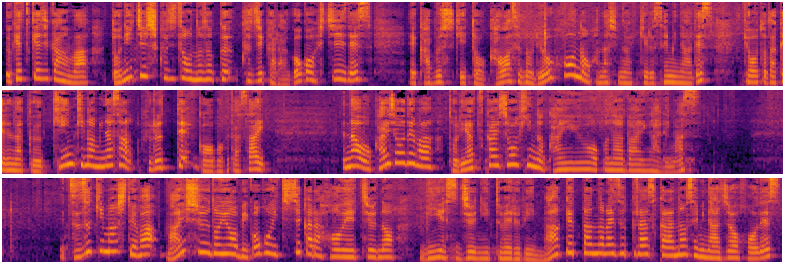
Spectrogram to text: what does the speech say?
受付時間は土日祝日を除く9時から午後7時です。株式と為替の両方のお話が聞けるセミナーです。京都だけでなく近畿の皆さん、ふるってご応募ください。なお、会場では取扱い商品の勧誘を行う場合があります。続きましては、毎週土曜日午後1時から放映中の BS1212 マーケットアナライズプラスからのセミナー情報です。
